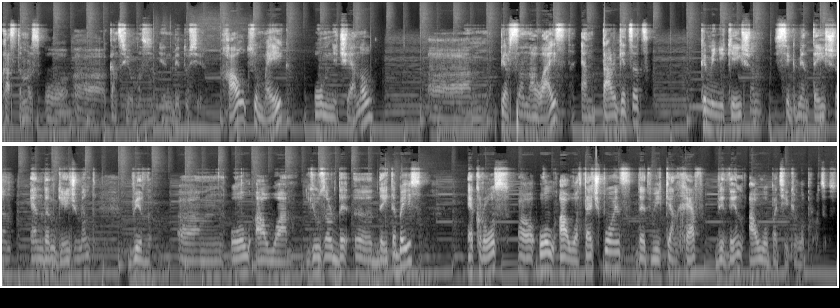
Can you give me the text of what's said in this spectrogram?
customers or uh, consumers in B2C. How to make omni-channel, um, personalized and targeted communication, segmentation, and engagement with um, all our user uh, database across uh, all our touch points that we can have within our particular process.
